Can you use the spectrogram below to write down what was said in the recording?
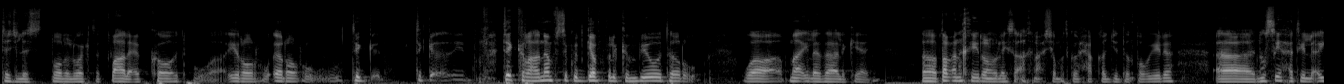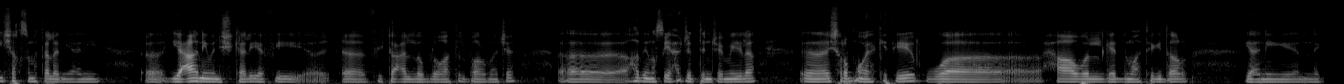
تجلس طول الوقت تطالع بكود و error و error وتك تك تكره نفسك وتقفل الكمبيوتر و وما إلى ذلك يعني. آه طبعا أخيرا وليس اخرا عشان ما تكون حلقة جدا طويلة. آه نصيحتي لأي شخص مثلا يعني آه يعاني من إشكالية في في تعلم لغات البرمجة. هذه نصيحة جدا جميلة. اشرب موية كثير وحاول قد ما تقدر يعني إنك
